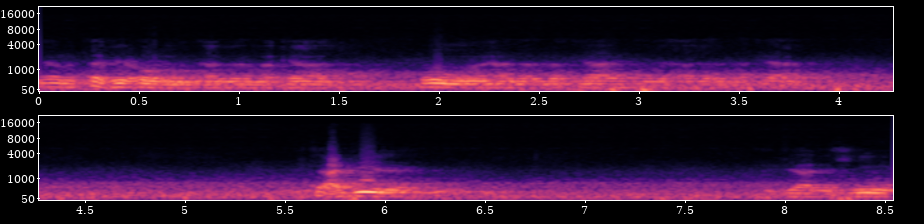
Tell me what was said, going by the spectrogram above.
يرتفعوا من هذا المكان قوموا من هذا المكان إلى هذا المكان. بتعديل الجالسين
